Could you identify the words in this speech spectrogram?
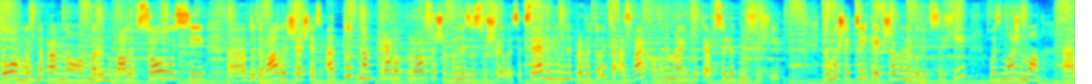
то ми б, напевно, маринували в соусі, е, додавали ще щось. А тут нам треба просто, щоб вони засушилися. Всередині вони приготуються, а зверху вони мають бути абсолютно сухі. Тому що тільки якщо вони будуть сухі, ми зможемо е,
